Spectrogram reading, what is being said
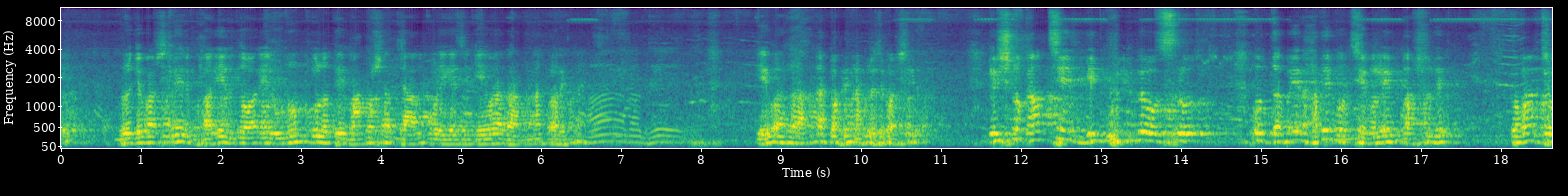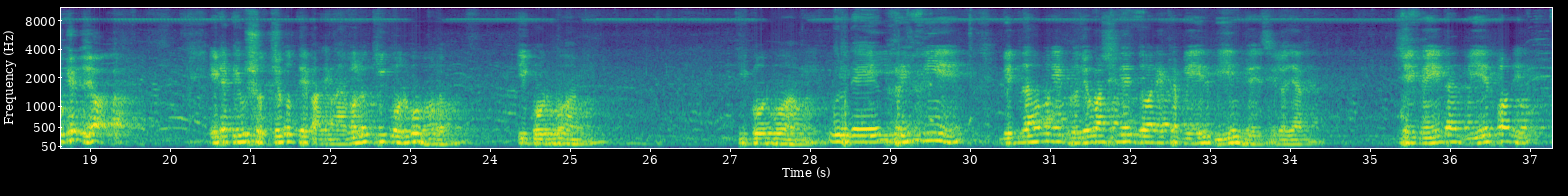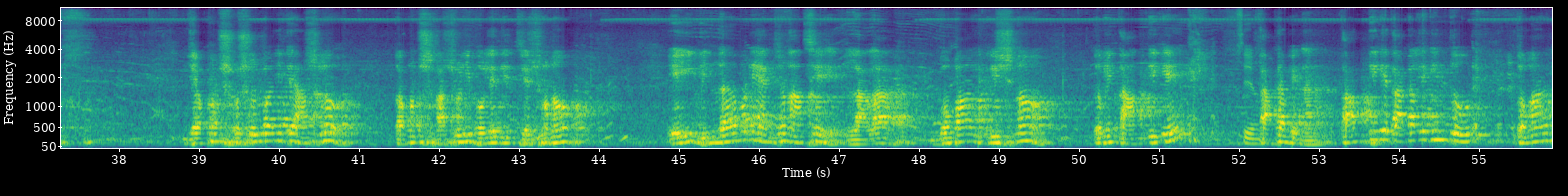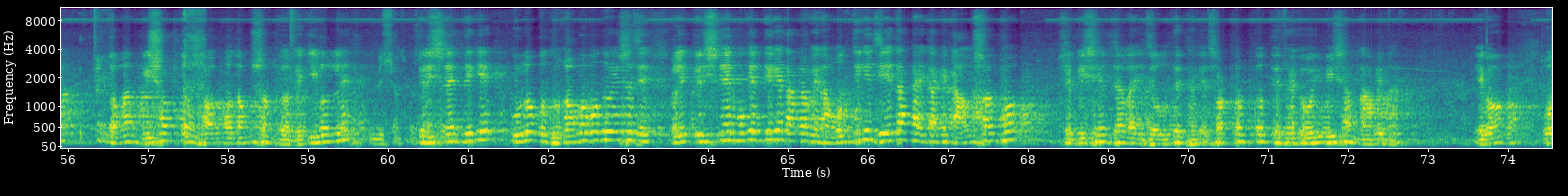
ব্রজবাসীদের ঘরের দোয়ারের উনুন গুলোতে জাল পড়ে গেছে কেউ আর রান্না করে না। কেউ আর রান্না করে না ব্রজবাসীরা কৃষ্ণ কাঁদছে বিন্দু বিন্দু অশ্রু উদ্ধবের হাতে পড়ছে বলে বাসুদেব তোমার চোখের জল। এটা কেউ সহ্য করতে পারে না। বলো কি করব বলো? কি করব আমি? কি করব আমি? গুরুদেব। প্রেম নিয়ে বৃন্দাবনে ব্রজবাসীদের দ্বারা একটা মেয়ের বিয়ে হয়েছিল জানেন? সেই মেয়েটার বিয়ের পরে যখন শ্বশুর বাড়িতে আসলো তখন শাশুড়ি বলে দিচ্ছে শোনো এই বৃন্দাবনে একজন আছে লালা গোপাল কৃষ্ণ। তুমি তার দিকে তাকাবে না। তার দিকে তাকালে কিন্তু তোমার তোমার বিষাক্ত সর্বদংশন করবে। কি বললেন কৃষ্ণের দিকে কুলবধূ নববধূ এসেছে। বলে কৃষ্ণের মুখের দিকে তাকাবে না। ওর দিকে যে তাকায় তাকে কাল সর্ব সে বিষের জ্বালায় জ্বলতে থাকে ছটফট করতে থাকে। ওই বিষ আর নামে না। এবং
